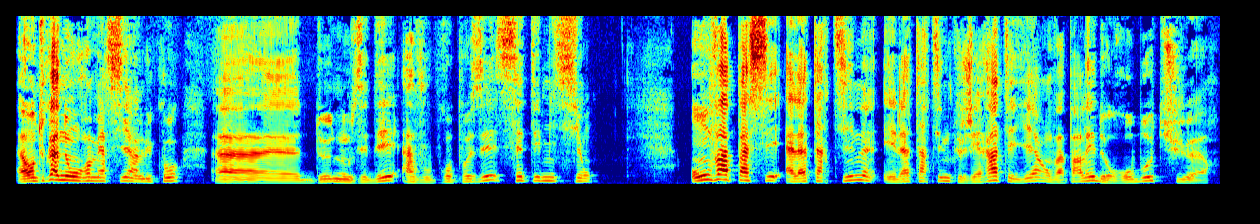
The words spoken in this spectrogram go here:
en tout cas, nous on remercie hein, Luco de nous aider à vous proposer cette émission. On va passer à la tartine et la tartine que j'ai ratée hier, on va parler de robots tueurs,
